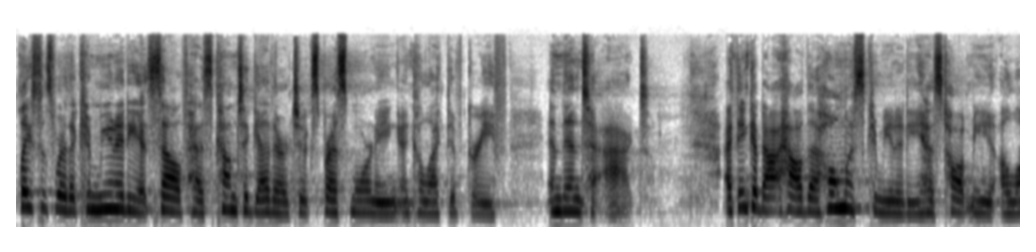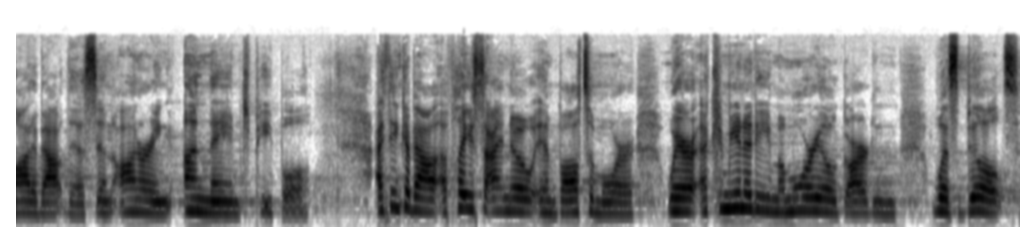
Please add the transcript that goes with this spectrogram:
Places where the community itself has come together to express mourning and collective grief and then to act. I think about how the homeless community has taught me a lot about this in honoring unnamed people I think about a place I know in Baltimore where a community memorial garden was built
